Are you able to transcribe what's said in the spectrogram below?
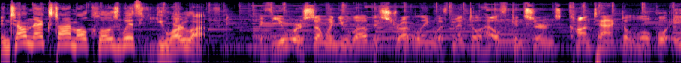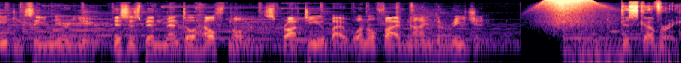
Until next time, I'll close with You Are Loved. If you or someone you love is struggling with mental health concerns, contact a local agency near you. This has been Mental Health Moments, brought to you by 1059 The Region. Discovery,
